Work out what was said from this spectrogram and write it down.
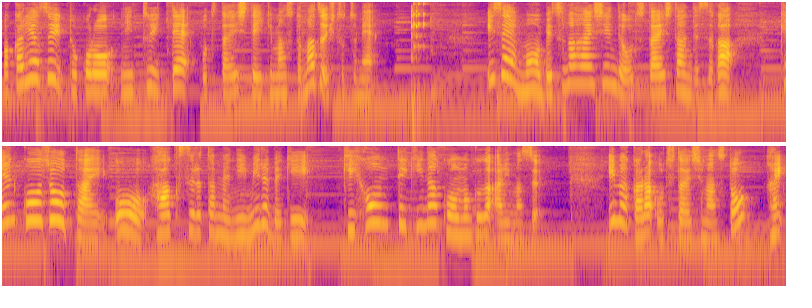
分かりやすいところについてお伝えしていきますとまず1つ目。以前も別の配信でお伝えしたんですが健康状態を把握するために見るべき基本的な項目があります。今からお伝えしますとはい。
